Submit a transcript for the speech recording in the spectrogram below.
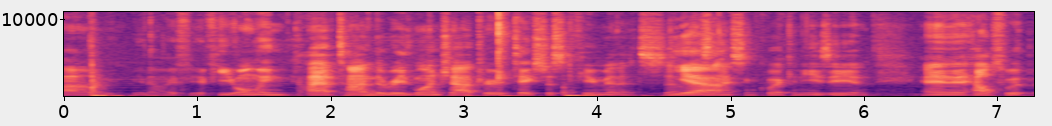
Um, you know, if, if you only have time to read one chapter, it takes just a few minutes. So Yeah. it's nice and quick and easy, and, and it helps with,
